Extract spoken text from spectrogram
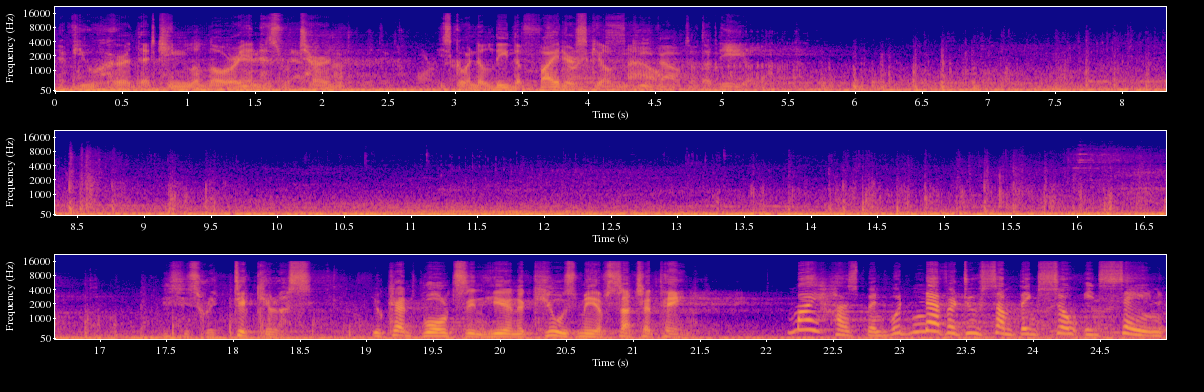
Have you heard that King Lelorian has returned? He's going to lead the Fighters Guild now. out of the deal. This is ridiculous. You can't waltz in here and accuse me of such a thing. My husband would never do something so insane.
